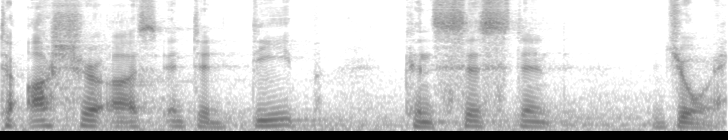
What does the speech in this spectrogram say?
to usher us into deep, consistent joy.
